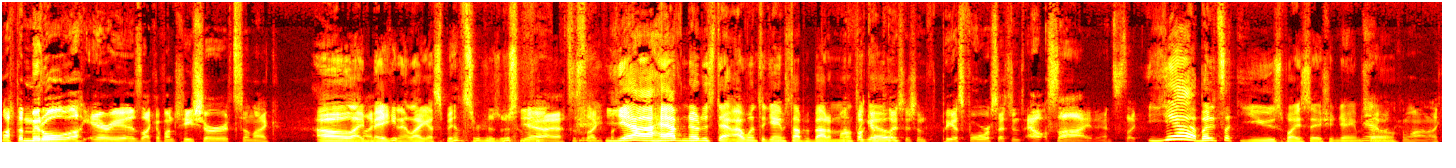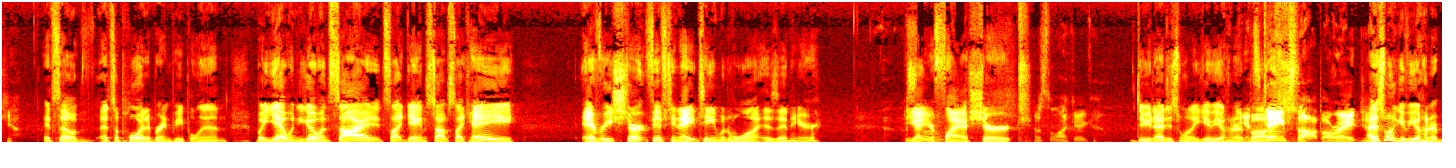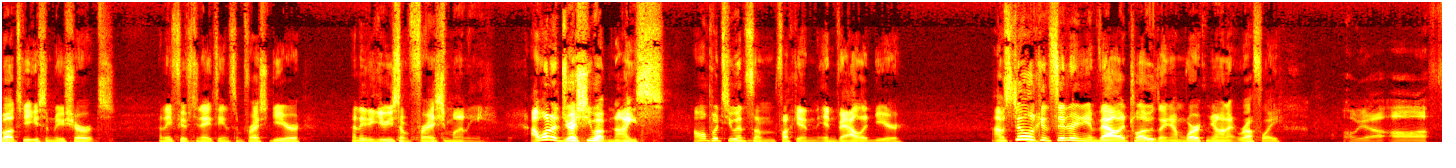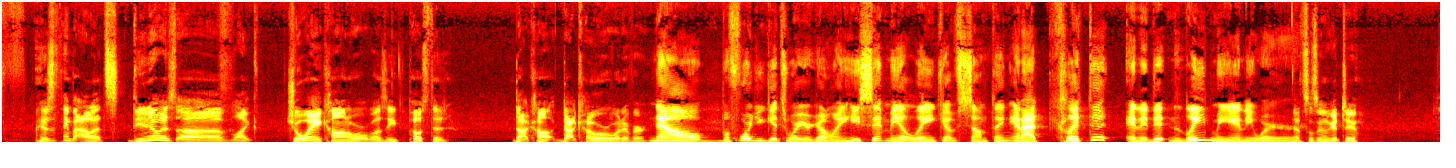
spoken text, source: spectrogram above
Like the middle like area is like a bunch of T-shirts and like oh, like, like- making it like a Spencer's or something. yeah, it's just like Yeah, I have noticed that. I went to GameStop about a month fucking ago. PlayStation PS4 sections outside, and it's like Yeah, but it's like used PlayStation games, yeah, so come on, like yeah, it's a it's a ploy to bring people in. But yeah, when you go inside, it's like GameStop's like, hey, every shirt fifteen eighteen would want is in here. You got your Flash shirt, I just don't like it. Dude. I just want to give you a hundred It's bucks. GameStop, all right. I just want to give you a hundred bucks to get you some new shirts. I need fifteen, eighteen, some fresh gear. I need to give you some fresh money. I want to dress you up nice. I want to put you in some fucking invalid gear. I'm still considering invalid clothing. I'm working on it roughly. Oh yeah. Uh, here's the thing about Alex. Do you know his uh like Joey Con or what was he posted? Dot com, dot co or whatever. Now, before you get to where you're going, he sent me a link of something, and I clicked it, and it didn't lead me anywhere. That's what I was gonna get to.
